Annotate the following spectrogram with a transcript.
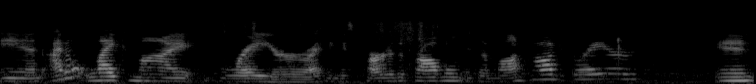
And I don't like my brayer. I think is part of the problem. It's a Mod Podge brayer. And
